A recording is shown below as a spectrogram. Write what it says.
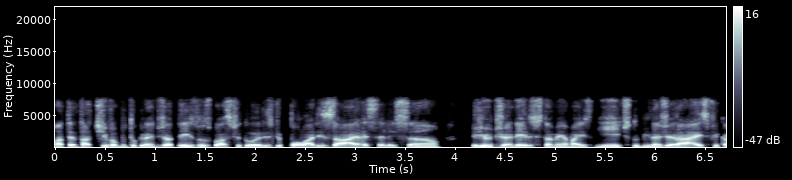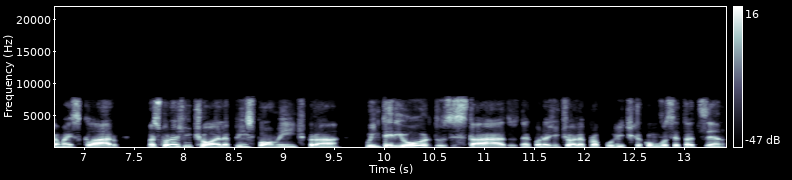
uma tentativa muito grande já desde os bastidores de polarizar essa eleição, Rio de Janeiro isso também é mais nítido, Minas Gerais fica mais claro, mas quando a gente olha principalmente para o interior dos estados, né, quando a gente olha para a política, como você está dizendo,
